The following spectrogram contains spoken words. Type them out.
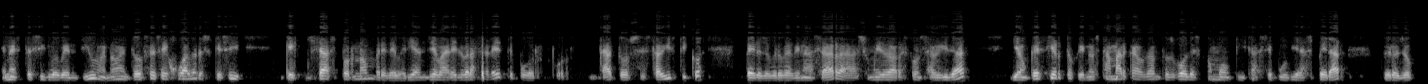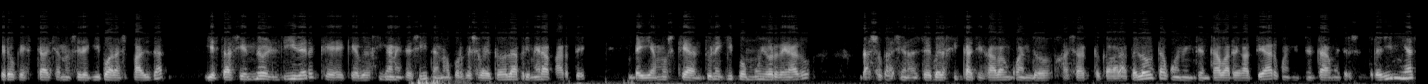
en este siglo XXI, ¿no? Entonces hay jugadores que sí, que quizás por nombre deberían llevar el brazalete por, por datos estadísticos, pero yo creo que Hazard ha asumido la responsabilidad y aunque es cierto que no está marcado tantos goles como quizás se pudiera esperar, pero yo creo que está echándose el equipo a la espalda y está siendo el líder que, que Bélgica necesita, ¿no? Porque sobre todo en la primera parte veíamos que ante un equipo muy ordenado las ocasiones de Bélgica llegaban cuando Hazard tocaba la pelota, cuando intentaba regatear, cuando intentaba meterse entre líneas,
